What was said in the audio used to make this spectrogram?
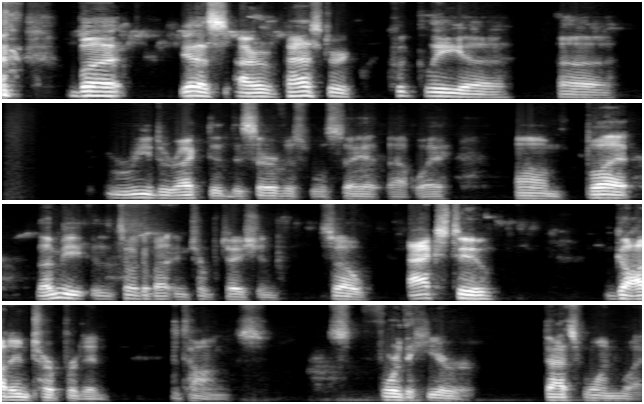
but yes, our pastor quickly uh, uh, redirected the service. We'll say it that way. Um, but let me talk about interpretation. So Acts two, God interpreted the tongues for the hearer. That's one way.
